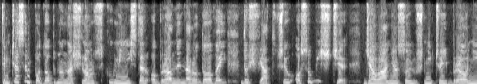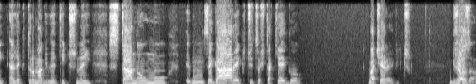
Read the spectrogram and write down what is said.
Tymczasem podobno na Śląsku minister obrony narodowej doświadczył osobiście działania sojuszniczej broni elektromagnetycznej. Stanął mu zegarek czy coś takiego. Macierewicz. Brzoza.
